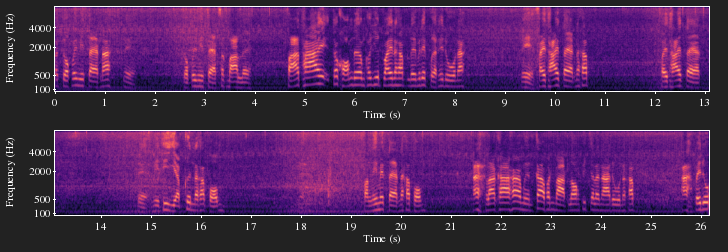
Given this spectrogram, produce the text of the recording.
กระจกไม่มีแตกนะนี่กระจกไม่มีแตกสักบานเลย ฝาท้ายเจ้าของเดิมเขายึดไว้นะครับ เลยไม่ได้เปิดให้ดูนะ นี่ไฟท้ายแตกนะครับ ไฟท้ายแตกนี่มีที่เหยียบขึ้นนะครับ ผม ฝั่งนี้ไม่แตกนะครับ ผมอะราคา 59,000 บาทลองพิจารณาดูนะครับอะไปดู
